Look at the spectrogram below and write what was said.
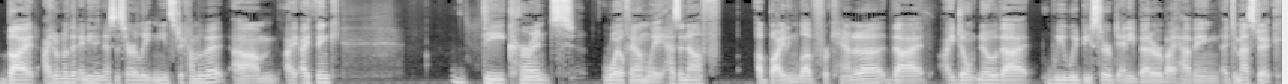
but I don't know that anything necessarily needs to come of it. Um, I, I think the current royal family has enough abiding love for Canada that I don't know that we would be served any better by having a domestic,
